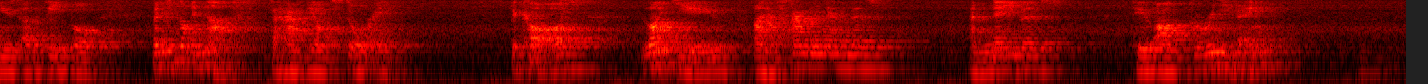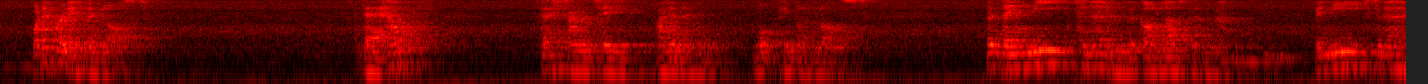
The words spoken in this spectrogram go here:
used other people. But it's not enough to have the old story. Because, like you, I have family members and neighbours who are grieving whatever it is they've lost. Their health, their sanity, I don't know, what people have lost. But they need to know that God loves them. They need to know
